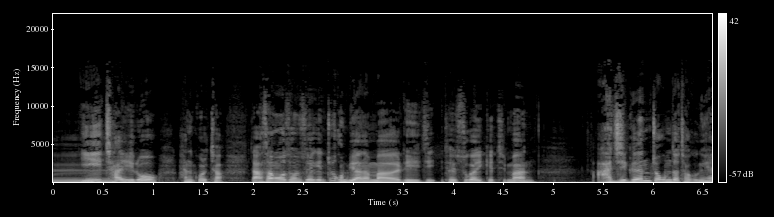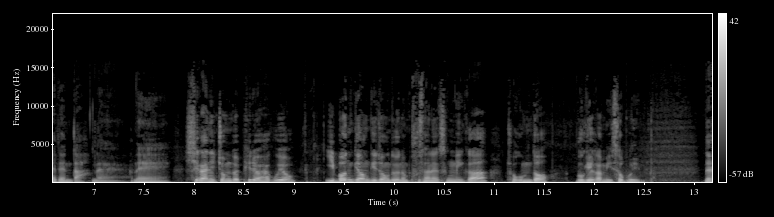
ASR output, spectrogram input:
음. 이 차이로 한 골 차. 나상호 선수에겐 조금 미안한 말이 될 수가 있겠지만 아직은 조금 더 적응해야 된다. 네. 네. 시간이 좀 더 필요하고요. 이번 경기 정도는 부산의 승리가 조금 더 무게감이 있어 보입니다. 네,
